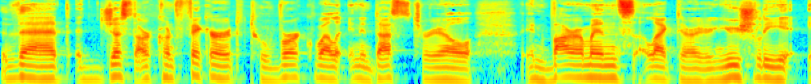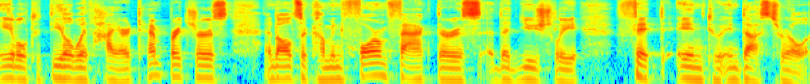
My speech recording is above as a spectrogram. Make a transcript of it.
that just are configured to work well in industrial environments, like they're usually able to deal with higher temperatures and also come in form factors that usually fit into industrial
